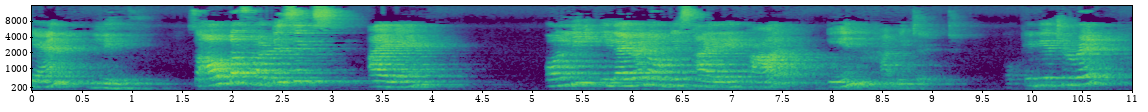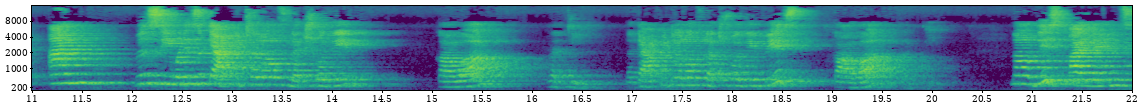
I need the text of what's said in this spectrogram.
can live. So out of 36 island, only 11 of these island are inhabited. Okay dear children and we'll see what is the capital of Lakshadweep, Kavaratti. The capital of Lakshadweep is Kavaratti. Now these islands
